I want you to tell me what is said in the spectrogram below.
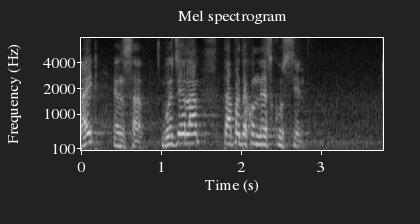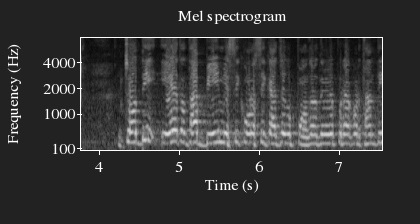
ରାଇଟ୍ ଆନ୍ସର୍ ବୁଝିଗଲା ତାପରେ ଦେଖନ୍ତୁ ନେକ୍ସଟ କ୍ୱେଶ୍ଚିନ୍ ଯଦି ଏ ତଥା ବି ମିଶି କୌଣସି କାର୍ଯ୍ୟକୁ ପନ୍ଦର ଦିନରେ ପୁରା କରିଥାନ୍ତି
